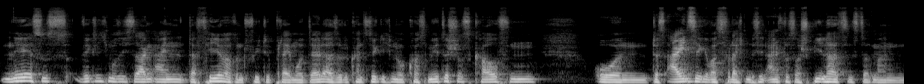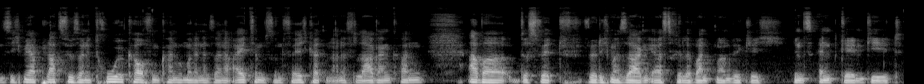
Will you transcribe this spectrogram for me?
Nee, es ist wirklich, muss ich sagen, ein der faireren Free-to-Play-Modelle. Also du kannst wirklich nur Kosmetisches kaufen und das Einzige, was vielleicht ein bisschen Einfluss aufs Spiel hat, ist, dass man sich mehr Platz für seine Truhe kaufen kann, wo man dann seine Items und Fähigkeiten alles lagern kann. Aber das wird, würde ich mal sagen, erst relevant, wenn man wirklich ins Endgame geht.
